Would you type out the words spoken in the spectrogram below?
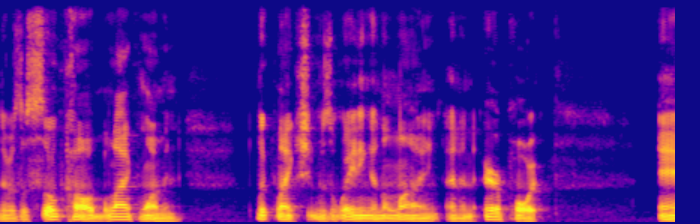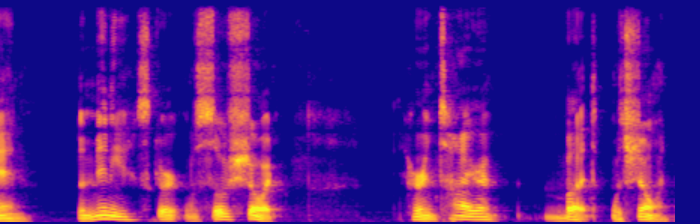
There was a so called black woman, looked like she was waiting in a line at an airport, and the mini skirt was so short, her entire butt was showing.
